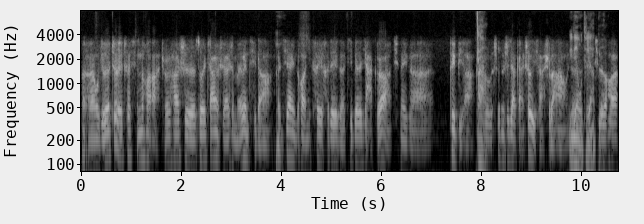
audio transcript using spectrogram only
呃，我觉得这类车型的话啊，就是它是作为家用使用是没问题的啊。可建议的话，你可以和这个级别的雅阁啊去那个对比啊，感受试乘试驾感受一下，是吧？啊，一点五 T 两驱的话，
